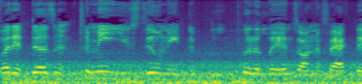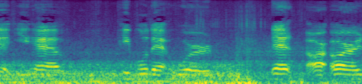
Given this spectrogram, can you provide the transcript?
But it doesn't. To me, you still need to put a lens on the fact that you have people that were that are, are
